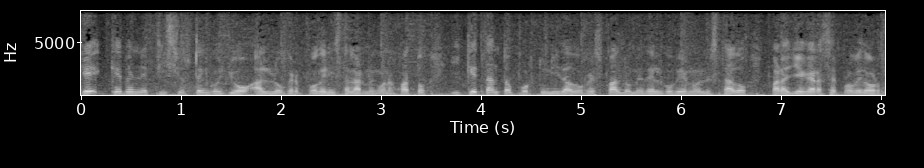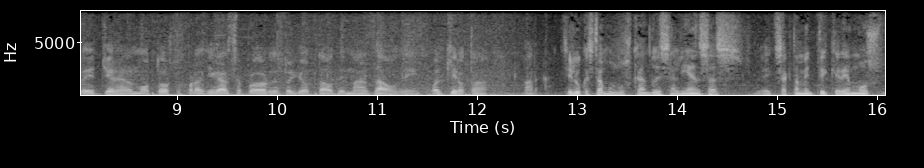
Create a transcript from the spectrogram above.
¿Qué, ¿Qué beneficios tengo yo al lograr poder instalarme en Guanajuato y qué tanta oportunidad o respaldo me da el gobierno del estado para llegar a ser proveedor de General Motors o para llegar a ser proveedor de Toyota o de Mazda o de cualquier otra marca? Sí, lo que estamos buscando es alianzas. Exactamente queremos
